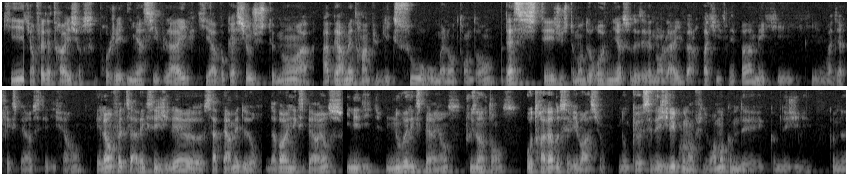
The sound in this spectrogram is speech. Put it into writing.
qui, en fait a travaillé sur ce projet Immersive Live qui a vocation justement à, permettre à un public sourd ou malentendant d'assister justement, de revenir sur des événements live, alors pas qu'ils ne venaient pas, mais qui, on va dire que l'expérience était différente. Et là en fait avec ces gilets, euh, ça permet d'avoir une expérience inédite, une nouvelle expérience plus intense au travers de ces vibrations. Donc euh, c'est des gilets qu'on enfile vraiment comme des, comme des gilets comme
